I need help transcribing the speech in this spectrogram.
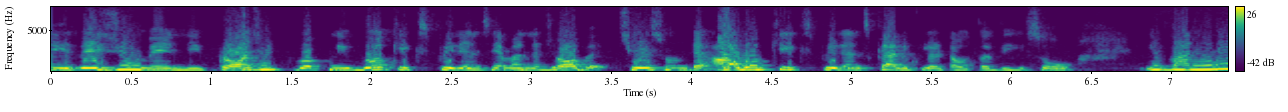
నీ రెజ్యూమే నీ ప్రాజెక్ట్ వర్క్ నీ వర్క్ ఎక్స్పీరియన్స్ ఏమైనా జాబ్ చేసి ఉంటే ఆ వర్క్ ఎక్స్పీరియన్స్ క్యాలిక్యులేట్ అవుతుంది. సో ఇవన్నీ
